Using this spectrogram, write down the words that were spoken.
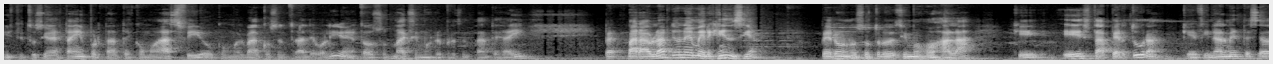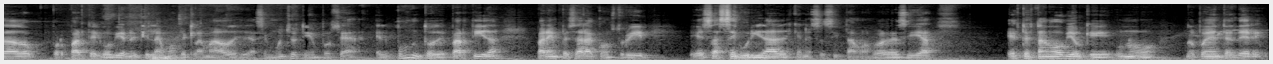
instituciones tan importantes como ASFI o como el Banco Central de Bolivia, han estado sus máximos representantes ahí, para hablar de una emergencia, pero nosotros decimos ojalá que esta apertura que finalmente se ha dado por parte del gobierno y que la hemos reclamado desde hace mucho tiempo sea el punto de partida para empezar a construir esas seguridades que necesitamos. Vos decía, esto es tan obvio que uno no puede entender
